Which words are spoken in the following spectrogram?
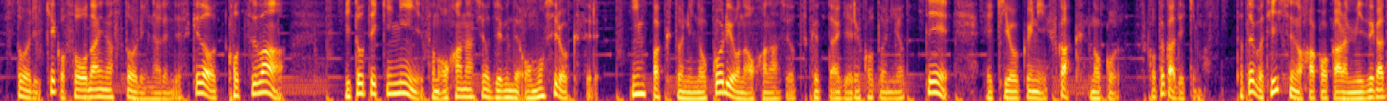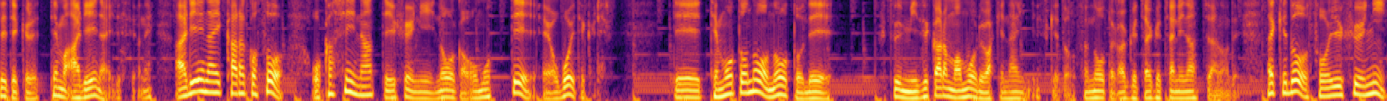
ストーリー結構壮大なストーリーになるんですけどコツは意図的にそのお話を自分で面白くする。インパクトに残るようなお話を作ってあげることによってえ記憶に深く残すことができます。例えばティッシュの箱から水が出てくるってもありえないですよね。ありえないからこそおかしいなっていうふうに脳が思ってえ覚えてくれる。で手元のノートで普通水から守るわけないんですけどそのノートがぐちゃぐちゃになっちゃうので。だけどそういう風に、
